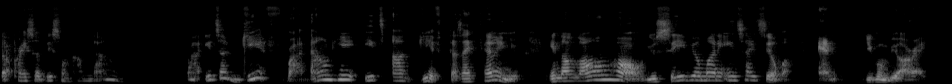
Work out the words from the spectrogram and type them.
the price of this one come down. Right? It's a gift, right? Down here, it's a gift. Because I'm telling you, in the long haul, you save your money inside silver, and you're gonna be all right.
